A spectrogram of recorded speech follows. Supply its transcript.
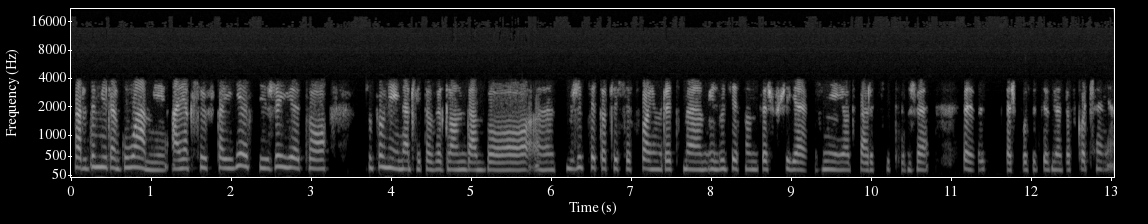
twardymi regułami. A jak się już tutaj jest i żyje, to zupełnie inaczej to wygląda, bo e, życie toczy się swoim rytmem i ludzie są też przyjaźni i otwarci, także to jest też pozytywne zaskoczenie.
